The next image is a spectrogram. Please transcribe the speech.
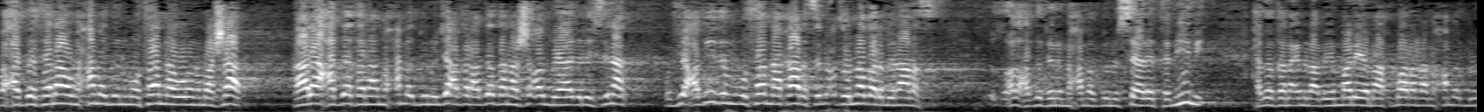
waxadaanah moxamed bn muhana wbn bashaar qaala xadaana moxamed bn jacfar xadaana shacb bihada isnaad wfii xadiiثi muhana qaala samictu nadr bn anas qala xadaana maxamed bn sahl tamimi xadaana ibn abi maryam akhbarana moxamed bn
